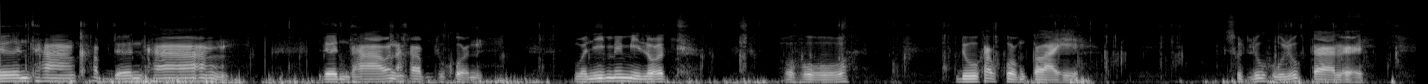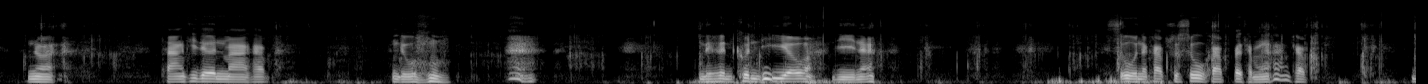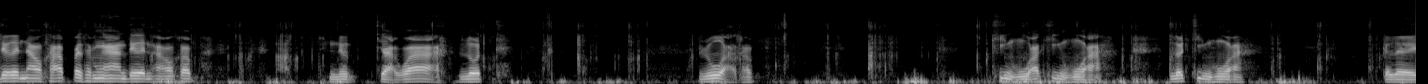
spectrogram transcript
เดินทางครับเดินทาง เดินเท้านะครับ ทุกคน วันนี้ไม่มีรถ โอ้โห ดูครับความไกล สุดลูกหูลูกตาเลยเนาะทางที่เดินมาครับ ดู เดินคนเดียวดีนะ สู้นะครับสู้ๆครับไปทำงานครับ เดินเอาครับ ไปทำงานเดินเอาครับเนื่องจากว่ารถรั่วครับ ขิงหัวขิงหัว รถขิงหัว ก็เลย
